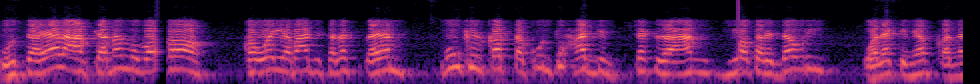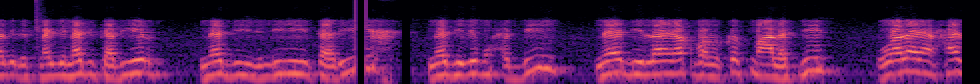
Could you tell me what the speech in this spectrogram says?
وسيلعب كمان مباراة قوية بعد ثلاث أيام. ممكن قد تكون تحدد بشكل عام بطل الدوري ولكن يبقى النادي الإسماعيلي نادي كبير نادي ليه تاريخ نادي ليه محبين نادي لا يقبل القسم على اثنين ولا ينحاز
